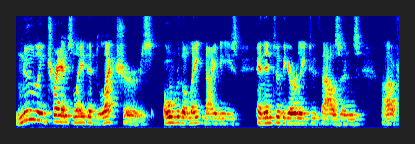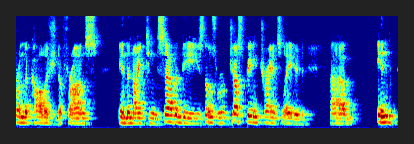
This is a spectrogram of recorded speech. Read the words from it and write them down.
newly translated lectures over the late 90s and into the early 2000s uh, from the Collège de France in the 1970s. Those were just being translated um, in,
